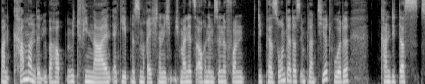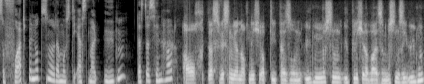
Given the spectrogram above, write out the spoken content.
Wann kann man denn überhaupt mit finalen Ergebnissen rechnen? Ich, ich meine jetzt auch in dem Sinne von die Person, der das implantiert wurde, kann die das sofort benutzen oder muss die erst mal üben? Dass das hinhaut? Auch das wissen wir noch nicht, ob die Personen üben müssen. Üblicherweise müssen sie üben.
